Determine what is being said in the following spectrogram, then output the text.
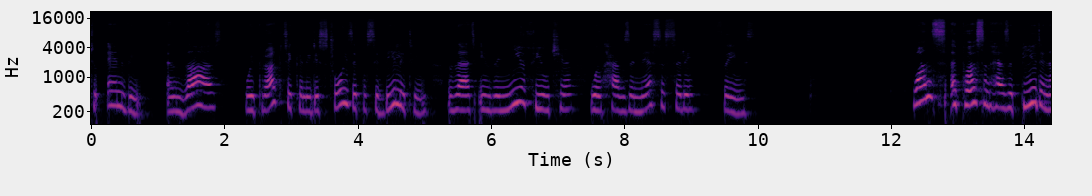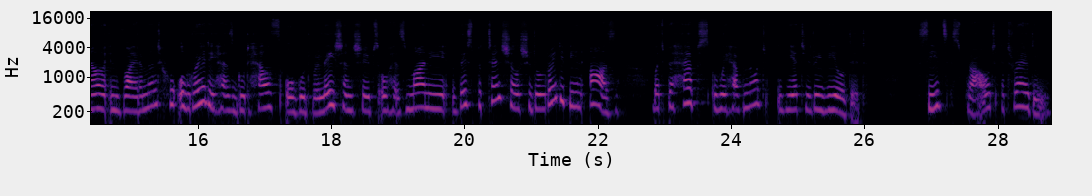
to envy and thus we practically destroy the possibility that in the near future we'll have the necessary things. Once a person has appeared in our environment who already has good health or good relationships or has money, this potential should already be in us, but perhaps we have not yet revealed it. Seeds sprout at ready,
